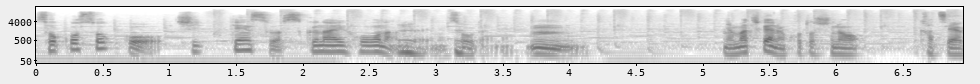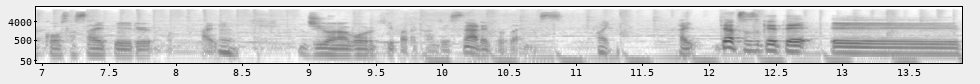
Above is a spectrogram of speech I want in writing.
そこそこ失点数は少ない方なんだよね。うんそうだよね。うん。いや間違いなく今年の活躍を支えている、はいうん重要なゴールキーパーって感じですね。ありがとうございます。はい。はい、では続けて、え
